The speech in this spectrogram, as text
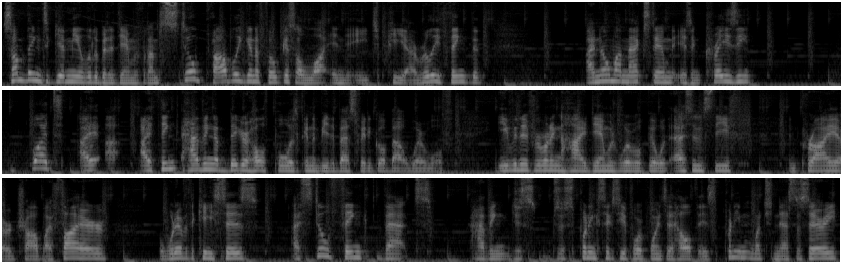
something to give me a little bit of damage, but I'm still probably going to focus a lot into HP. I really think that I know my max stamina isn't crazy, but I I think having a bigger health pool is going to be the best way to go about Werewolf. Even if you're running a high damage Werewolf build with Essence Thief and Pariah or Trial by Fire, or whatever the case is, I still think that having just just putting 64 points of health is pretty much necessary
